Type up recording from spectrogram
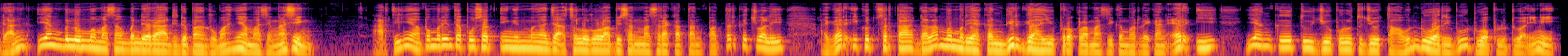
dan yang belum memasang bendera di depan rumahnya masing-masing. Artinya, pemerintah pusat ingin mengajak seluruh lapisan masyarakat tanpa terkecuali agar ikut serta dalam memeriahkan Dirgahayu Proklamasi Kemerdekaan RI yang ke-77 tahun 2022 ini.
